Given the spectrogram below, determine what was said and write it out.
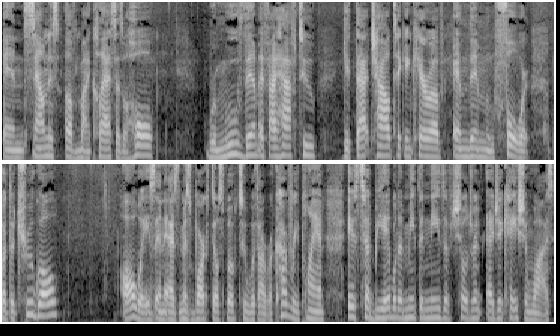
and soundness of my class as a whole, remove them if I have to, get that child taken care of and then move forward. But the true goal always, and as Ms. Barksdale spoke to with our recovery plan, is to be able to meet the needs of children education wise.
